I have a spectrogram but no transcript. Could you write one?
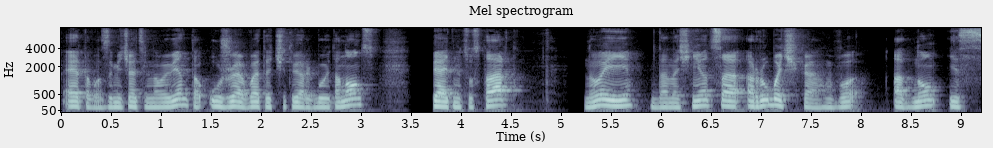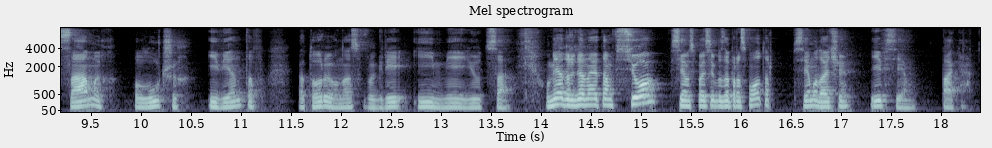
этого замечательного ивента. Уже в этот четверг будет анонс, в пятницу старт. Ну и да начнется рубочка в одном из самых лучших ивентов, которые у нас в игре имеются. У меня, друзья, на этом все. Всем спасибо за просмотр, всем удачи и всем пока.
